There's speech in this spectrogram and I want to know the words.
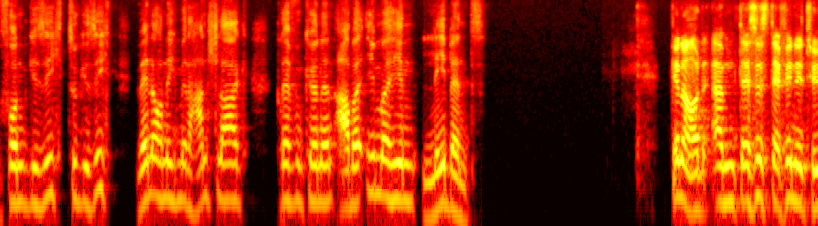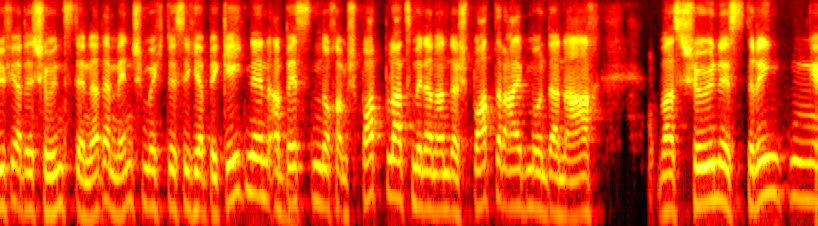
von Gesicht zu Gesicht wenn auch nicht mit Handschlag treffen können, aber immerhin lebend. Genau, ähm, das ist definitiv ja das Schönste. Ne? Der Mensch möchte sich ja begegnen, am besten noch am Sportplatz miteinander Sport treiben und danach was Schönes trinken,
